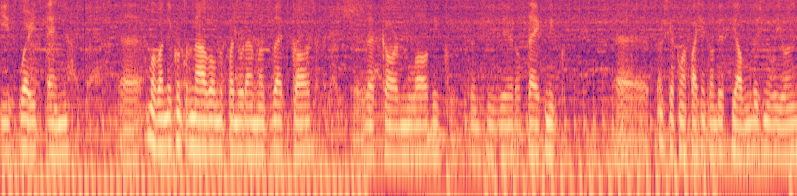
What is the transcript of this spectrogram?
Is Where It Ends, uh, uma banda incontornável no panorama do deathcore, uh, deathcore melódico, podemos dizer, ou técnico. vamos ficar com uma faixa então desse álbum de 2011,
